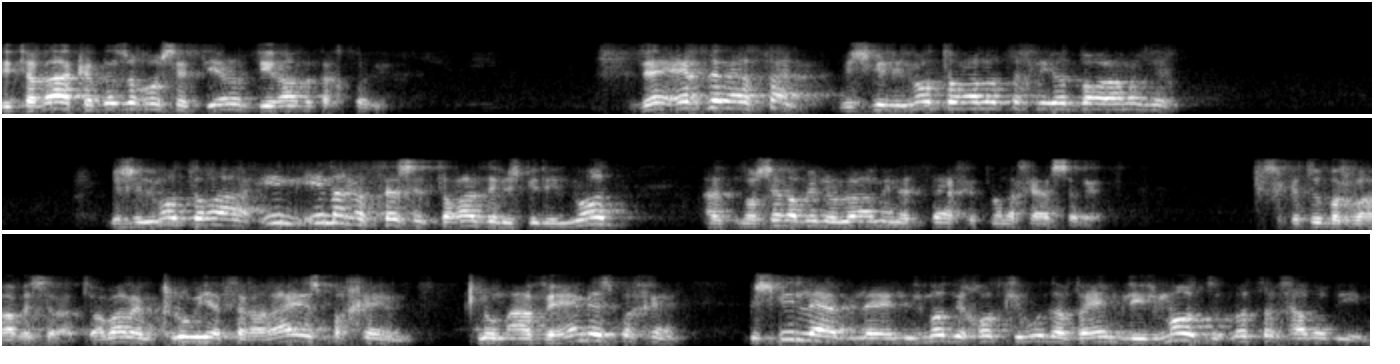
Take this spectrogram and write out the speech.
נתבע הקדוש ברוך הוא שתהיה לו דירה בתחתונים. זה, איך זה נעשה? בשביל ללמוד תורה לא צריך להיות בעולם הזה. בשביל ללמוד תורה, אם, אם הנושא של תורה זה בשביל ללמוד, אז משה רבינו לא היה מנצח את מלאכי השרת, שכתוב בגמרא בשבת. הוא אמר להם, כלום יצר הרע יש בכם, כלום אב ואם יש בכם. בשביל ללמוד הלכות כיבוד אב ואם, ללמוד, לא צריך אבא ואם.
